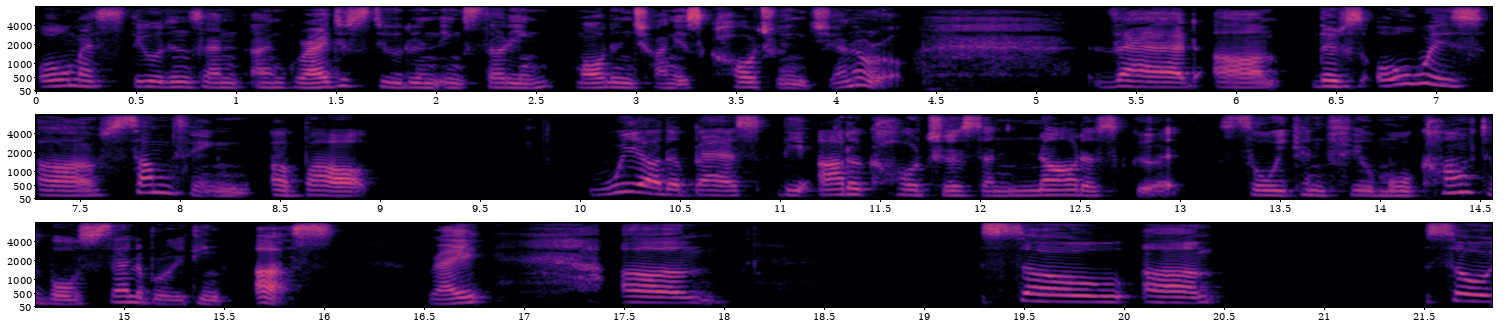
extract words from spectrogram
all my students and, and graduate students in studying modern Chinese culture in general, that um, there's always uh, something about we are the best, the other cultures are not as good, so we can feel more comfortable celebrating us, right? Um, so um, so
